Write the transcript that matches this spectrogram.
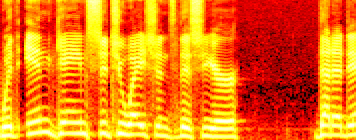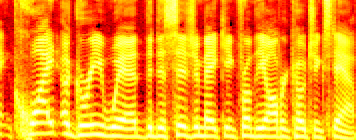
with in game situations this year that I didn't quite agree with the decision making from the Auburn coaching staff.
